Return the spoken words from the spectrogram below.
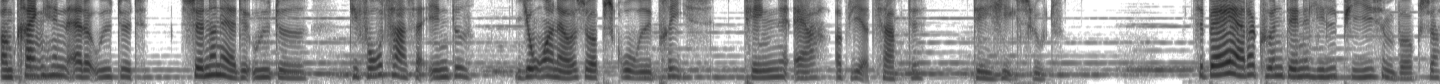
Omkring hende er der uddødt. Sønnerne er det uddøde. De foretager sig intet. Jorden er også opskruet i pris. Pengene er og bliver tabte. Det er helt slut. Tilbage er der kun denne lille pige, som vokser,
